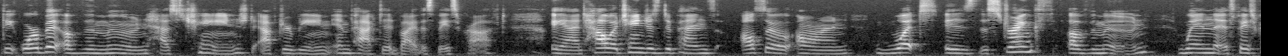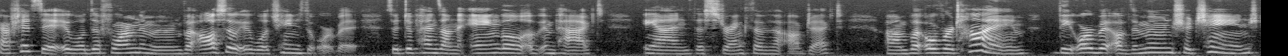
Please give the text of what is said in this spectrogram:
the orbit of the moon has changed after being impacted by the spacecraft. And how it changes depends also on what is the strength of the moon. When the spacecraft hits it, it will deform the moon, but also it will change the orbit. So it depends on the angle of impact and the strength of the object. Um, but over time, the orbit of the moon should change,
